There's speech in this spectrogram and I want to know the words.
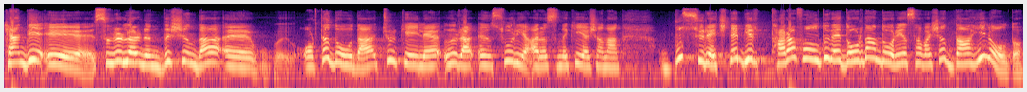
kendi e, sınırlarının dışında e, Orta Doğu'da Türkiye ile Irak, e, Suriye arasındaki yaşanan bu süreçte bir taraf oldu ve doğrudan doğruya savaşa dahil oldu.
